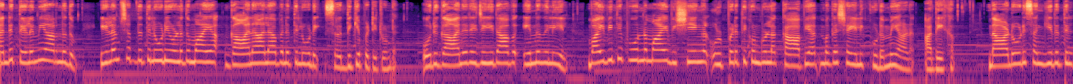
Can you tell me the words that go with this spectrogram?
തന്റെ തെളിമയാർന്നതും ഇളം ശബ്ദത്തിലൂടെയുള്ളതുമായ ഗാനാലാപനത്തിലൂടെ ശ്രദ്ധിക്കപ്പെട്ടിട്ടുണ്ട്. ഒരു ഗാനരചയിതാവ് എന്ന നിലയിൽ വൈവിധ്യപൂർണമായ വിഷയങ്ങൾ ഉൾപ്പെടുത്തിക്കൊണ്ടുള്ള കാവ്യാത്മക ശൈലി ശൈലിക്കുടമയാണ് അദ്ദേഹം. നാടോടി സംഗീതത്തിൽ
